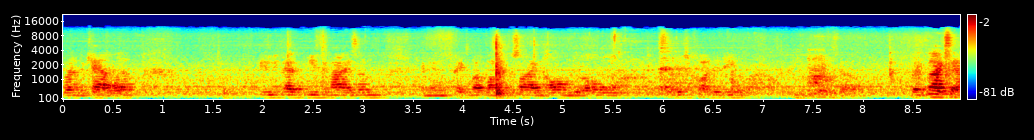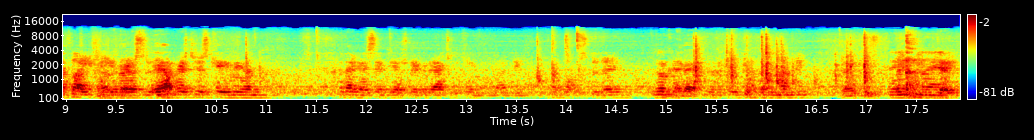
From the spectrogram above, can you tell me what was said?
run the cattle up. You had to euthanize them and then pick them up on the side and haul them to the hole. So it's quite a deal. So, But like I said, I thought you'd be interested, in it. this just came in, I think I said yesterday, but it actually came in Monday, it was today. Okay. It came in Monday. Thank you. Thank you, Okay. Lynn.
